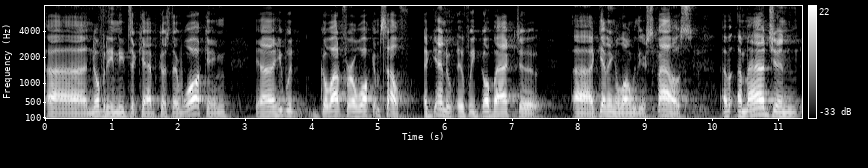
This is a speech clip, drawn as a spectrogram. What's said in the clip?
uh, nobody needs a cab because they're walking, uh, he would go out for a walk himself. Again, if we go back to uh, getting along with your spouse, imagine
